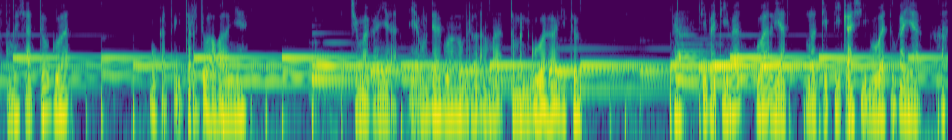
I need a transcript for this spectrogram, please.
setengah satu gue buka twitter tuh awalnya. Cuma kayak ya udah gue ngobrol sama temen gue gitu. Nah tiba-tiba gue lihat notifikasi gue tuh kayak hah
